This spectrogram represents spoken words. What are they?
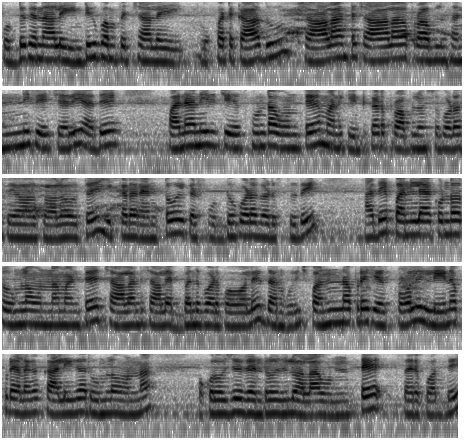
ఫుడ్ తినాలి ఇంటికి పంపించాలి. ఒకటి కాదు చాలా అంటే చాలా ప్రాబ్లమ్స్ అన్నీ ఫేస్ చేయాలి. అదే పని అనేది చేసుకుంటూ ఉంటే మనకి ఇంటికాడ ప్రాబ్లమ్స్ కూడా సాల్వ్ అవుతాయి. ఇక్కడ రెంట్ ఇక్కడ ఫుడ్ కూడా గడుస్తుంది. అదే పని లేకుండా రూమ్లో ఉన్నామంటే చాలా అంటే చాలా ఇబ్బంది పడిపోవాలి. దాని గురించి పని ఉన్నప్పుడే చేసుకోవాలి. లేనప్పుడు ఎలాగ ఖాళీగా రూమ్లో ఉన్నా ఒక రోజు రెండు రోజులు అలా ఉంటే సరిపోద్ది.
